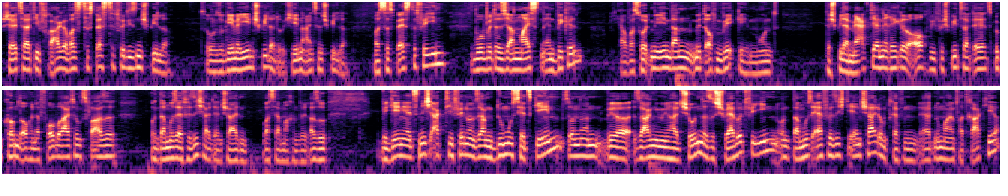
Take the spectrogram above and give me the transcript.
stellst du halt die Frage, was ist das Beste für diesen Spieler? So, so gehen wir jeden Spieler durch, jeden einzelnen Spieler. Was ist das Beste für ihn? Wo wird er sich am meisten entwickeln? Ja, was sollten wir ihm dann mit auf den Weg geben? Und der Spieler merkt ja in der Regel auch, wie viel Spielzeit er jetzt bekommt, auch in der Vorbereitungsphase. Und dann muss er für sich halt entscheiden, was er machen will. Also wir gehen jetzt nicht aktiv hin und sagen, du musst jetzt gehen, sondern wir sagen ihm halt schon, dass es schwer wird für ihn und da muss er für sich die Entscheidung treffen. Er hat nun mal einen Vertrag hier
